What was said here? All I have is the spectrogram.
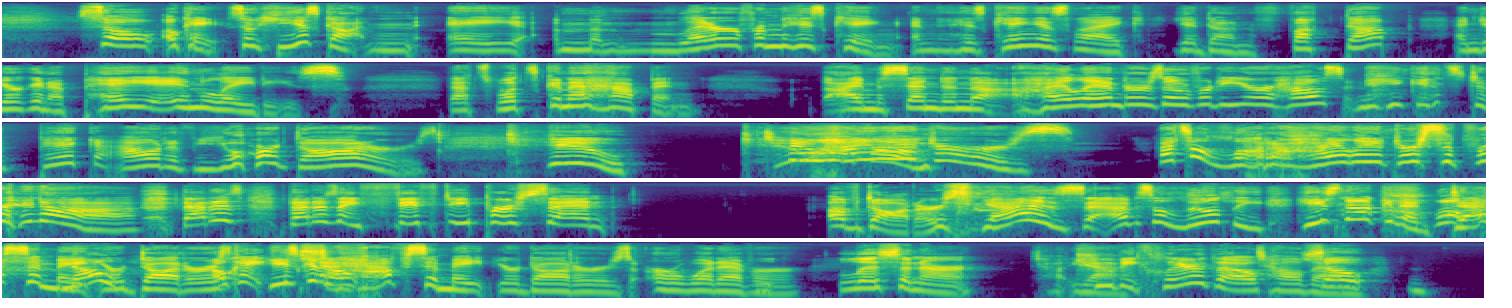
So, okay, so he has gotten a letter from his king, and his king is like, You done fucked up, and you're gonna pay in ladies. That's what's gonna happen. I'm sending uh, Highlanders over to your house, and he gets to pick out of your daughters Two. two. Highlanders. That's a lot of Highlander, Sabrina. That is that is a fifty percent of daughters. Yes, absolutely. He's not going to Well, decimate no. your daughters. Okay, he's going to so- half summate your daughters or whatever. Listener, Tell- to be clear though, Tell so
